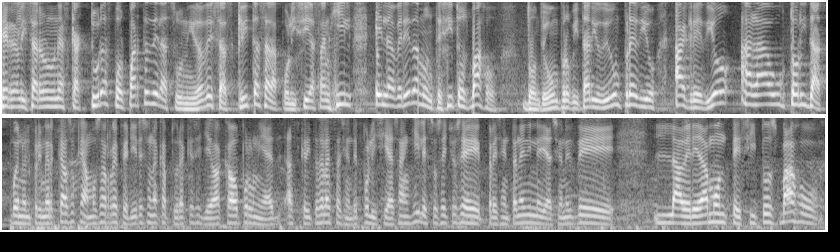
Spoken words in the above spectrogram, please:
Se realizaron unas capturas por parte de las unidades adscritas a la Policía San Gil en la vereda Montecitos Bajo, donde un propietario de un predio agredió a la autoridad. Bueno, el primer caso que vamos a referir es una captura que se lleva a cabo por unidades adscritas a la estación de Policía San Gil. Estos hechos se presentan en inmediaciones de la vereda Montecitos Bajo,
